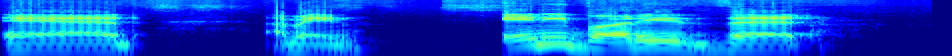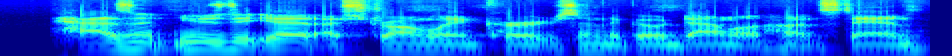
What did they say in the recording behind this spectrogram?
And I mean, anybody that hasn't used it yet, I strongly encourage them to go download Hunt Stand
